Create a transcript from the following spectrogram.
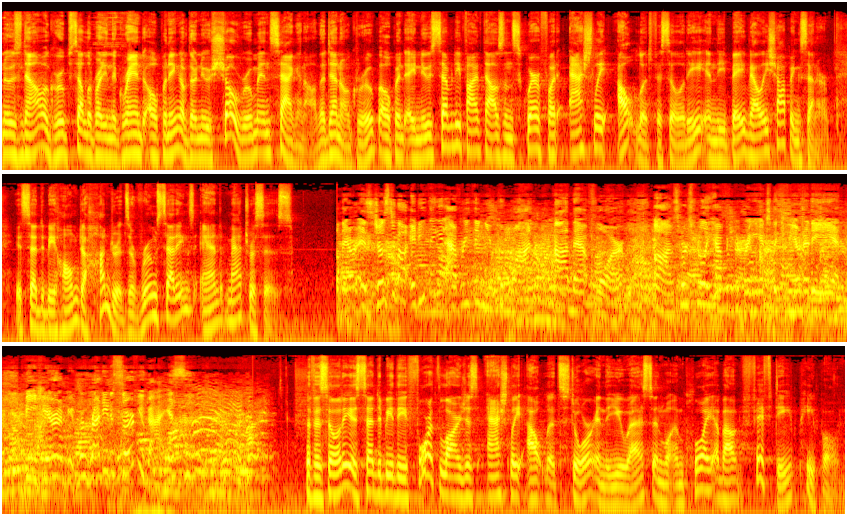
News now, a group celebrating the grand opening of their new showroom in Saginaw. The Deno Group opened a new 75,000 square foot Ashley outlet facility in the Bay Valley Shopping Center. It's said to be home to hundreds of room settings and mattresses. There is just about anything and everything you could want on that floor. Um, so we're just really happy to be bringing it to the community and be here and be, we're ready to serve you guys. The facility is said to be the fourth largest Ashley outlet store in the U.S. and will employ about 50 people.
